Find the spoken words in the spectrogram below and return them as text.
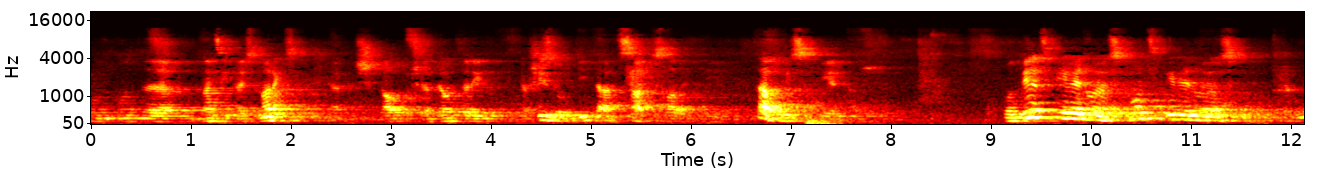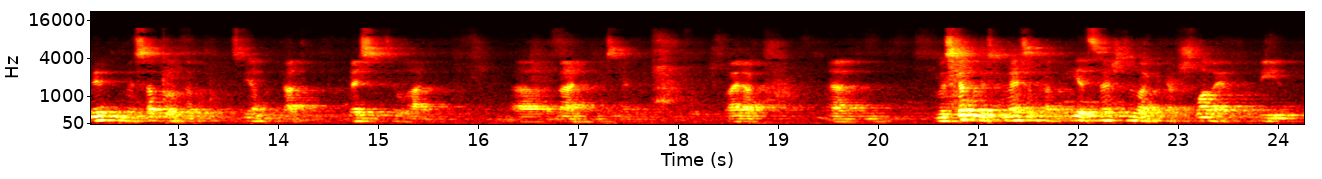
Un, un uh, mācītājs Mareks, jā, viņš kalpo šajā daudz arī, kā šis izlūk ģitāru, sāka slavēt Dievu. Tā pavisam vienkārši. Un viens pievienojos, otrs pievienojos, un tad mēs saprotam, mēs bijām kādi desmit cilvēki bērni izsmēķi vairāk. Mēs skatāmies, ka mēs esam kādi 5, 6 cilvēki vienkārši slavējam to Dievu.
